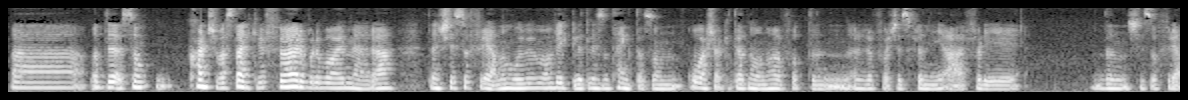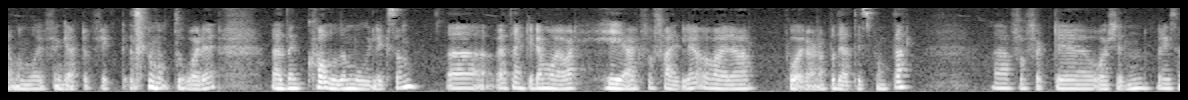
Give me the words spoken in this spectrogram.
Uh, og det som kanskje var sterkere før, hvor det var mer den schizofrene mor, hvor man virkelig liksom tenkte at sånn, årsaken til at noen har fått en, eller får schizofreni, er fordi den schizofrene mor fungerte fryktelig dårlig. Uh, den kolde mor, liksom. Eh, jeg tenker det må jo ha vært helt forferdelig å være pårørende på det tidspunktet. Eh, for 40 år siden, f.eks.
